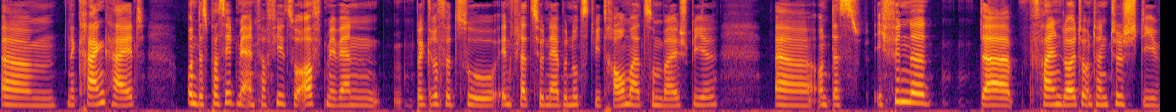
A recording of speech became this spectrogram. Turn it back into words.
ähm, eine Krankheit. Und das passiert mir einfach viel zu oft. Mir werden Begriffe zu inflationär benutzt, wie Trauma zum Beispiel. Äh, und das, ich finde, da fallen Leute unter den Tisch, die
